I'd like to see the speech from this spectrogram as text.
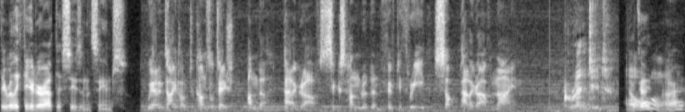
They really figured her out this season, it seems. We are entitled to consultation under paragraph 653, subparagraph 9. Granted. Okay, Oh, all right.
